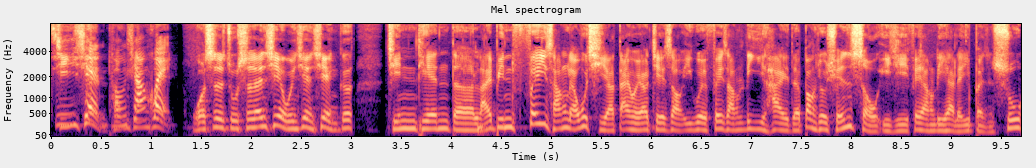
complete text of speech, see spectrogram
极限同乡会，我是主持人谢文宪宪哥。今天的来宾非常了不起啊！待会要介绍一位非常厉害的棒球选手，以及非常厉害的一本书。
